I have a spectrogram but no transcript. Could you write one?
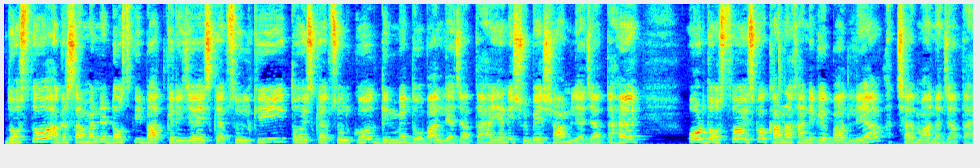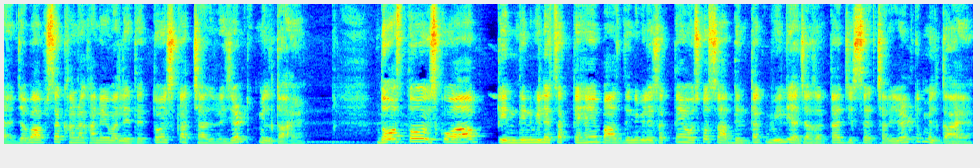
दोस्तों, अगर सामान्य डोज की बात करी जाए इस कैप्सूल की तो इस कैप्सूल को दिन में दो बार लिया जाता है, यानी सुबह शाम लिया जाता है। और दोस्तों, इसको खाना खाने के बाद लिया अच्छा माना जाता है। जब आप इसे खाना खाने के बाद लेते तो इसका अच्छा रिज़ल्ट मिलता है। दोस्तों, इसको आप तीन दिन भी ले सकते हैं, पाँच दिन भी ले सकते हैं उसको सात दिन तक भी लिया जा सकता है, जिससे अच्छा रिज़ल्ट मिलता है।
